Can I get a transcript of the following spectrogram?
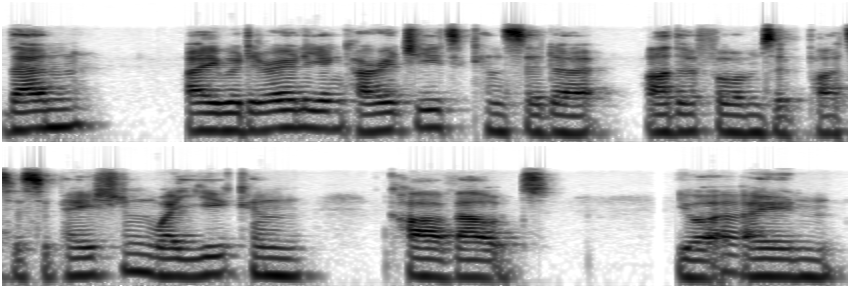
then I would really encourage you to consider other forms of participation where you can carve out your own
